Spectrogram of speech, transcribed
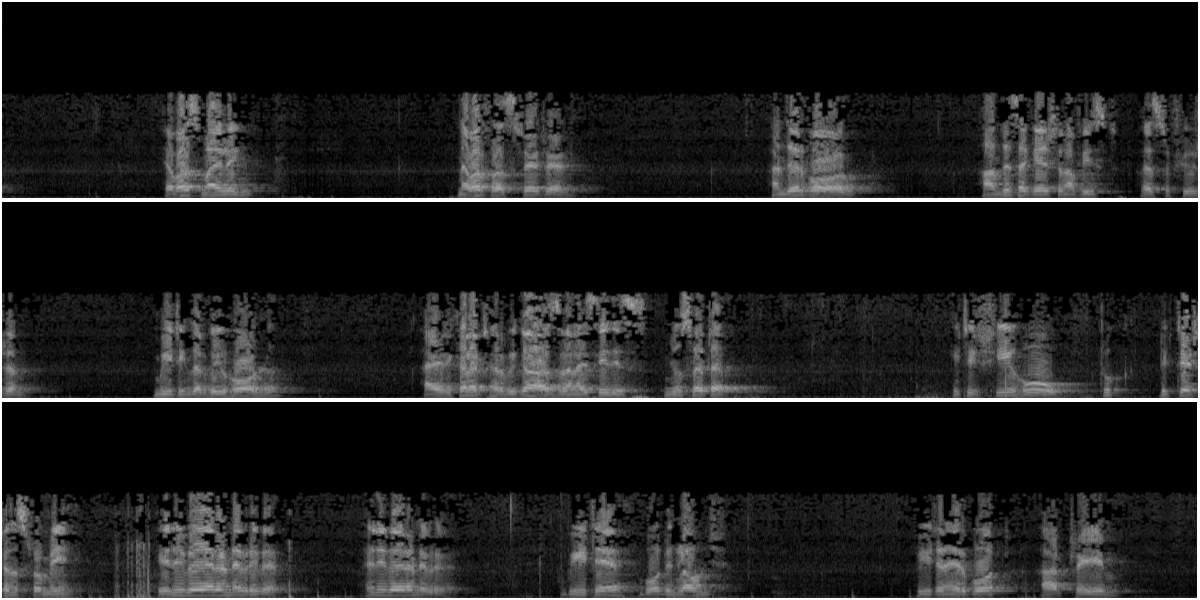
ever smiling, never frustrated, and therefore, on this occasion of East West fusion meeting that we hold, I recollect her because when I see this newsletter, it is she who took dictations from me anywhere and everywhere anywhere and everywhere. Be it a boarding lounge, be it an airport or train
